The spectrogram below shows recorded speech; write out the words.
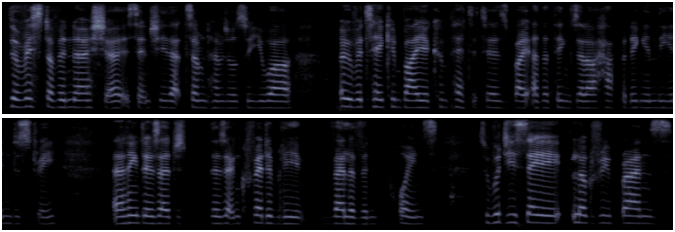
the risk of inertia, essentially that sometimes also you are overtaken by your competitors, by other things that are happening in the industry. And I think those are just those are incredibly relevant points. So would you say luxury brands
